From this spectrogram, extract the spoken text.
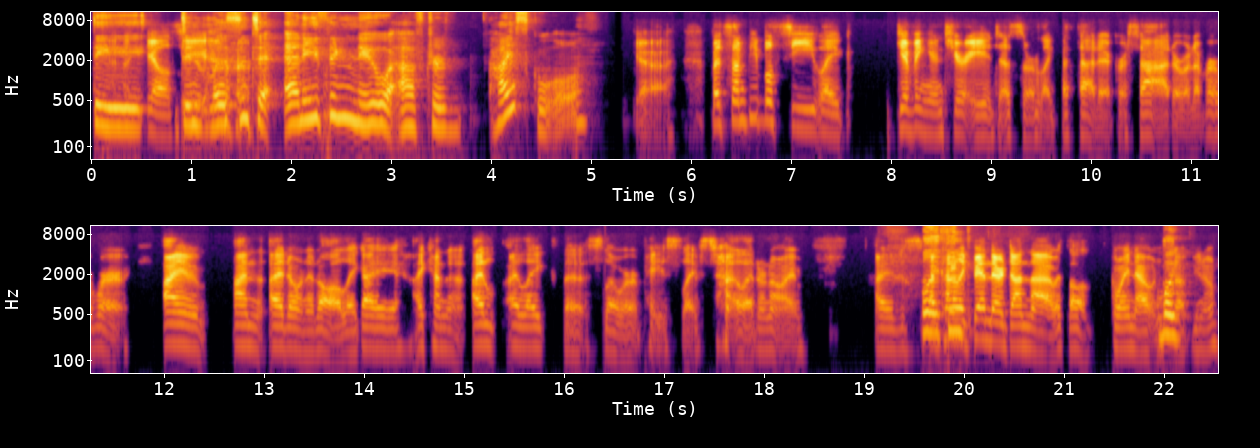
they didn't listen to anything new after high school yeah, but some people see like giving into your age as sort of like pathetic or sad or whatever. Where I I'm I don't at all. Like I I kind of I I like the slower paced lifestyle. I don't know. I I just Well, I've kind of like think- been there, done that with all going out and Well, stuff. You know.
